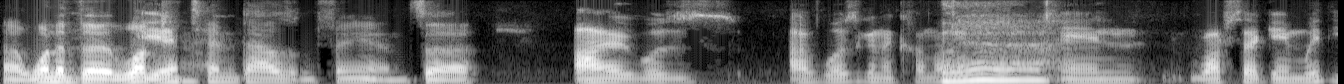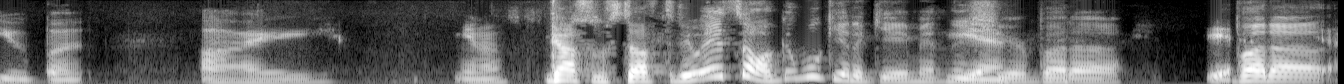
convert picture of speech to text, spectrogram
Uh, one of the lucky Yeah. ten thousand fans. Uh, I was I was gonna come up yeah, and watch that game with you, but I, you know, got some stuff to do. It's all good. We'll get a game in this Yeah. year, but uh, Yeah, but uh, yeah.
